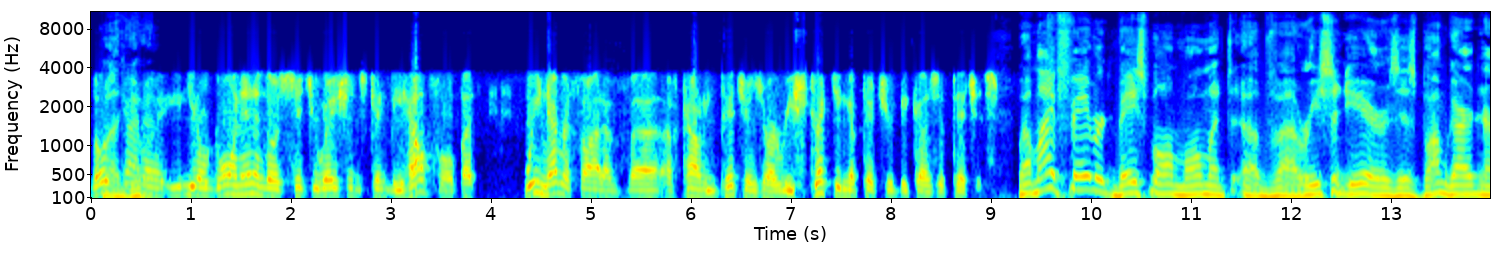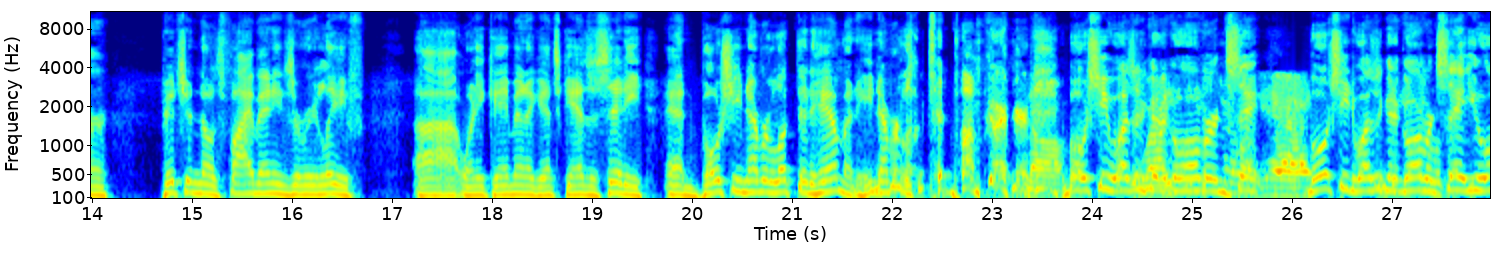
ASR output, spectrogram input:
those Well, you kind were- of, you know, going in in those situations can be helpful, but we never thought of uh, of counting pitches or restricting a pitcher because of pitches. Well, my favorite baseball moment of uh, recent years is Bumgarner pitching those five innings of relief uh, when he came in against Kansas City, and Bochy never looked at him, and he never looked at Bumgarner. No. Bochy wasn't Well, going to go over and say, yeah. Bochy wasn't going to go over and say, "You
